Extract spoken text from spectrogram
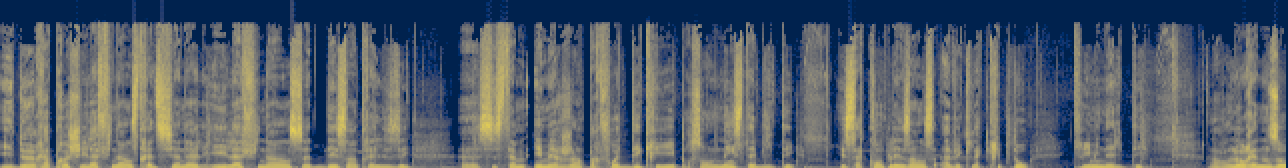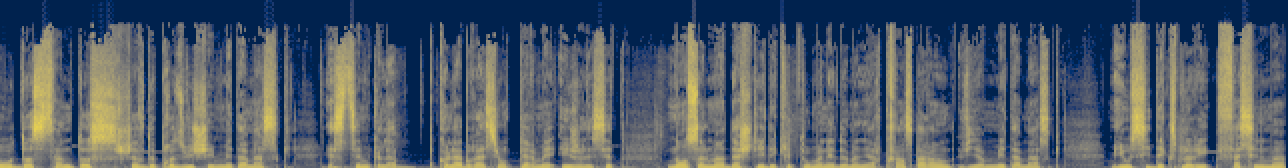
est de rapprocher la finance traditionnelle et la finance décentralisée, euh, système émergent parfois décrié pour son instabilité et sa complaisance avec la crypto-criminalité. Alors, Lorenzo Dos Santos, chef de produit chez Metamask, estime que la collaboration permet, et je le cite, non seulement d'acheter des crypto-monnaies de manière transparente via Metamask, mais aussi d'explorer facilement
